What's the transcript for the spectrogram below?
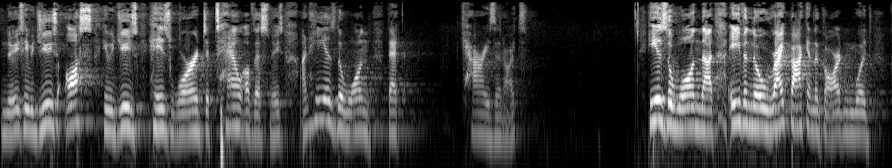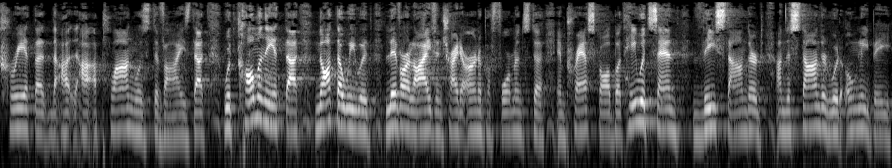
news. He would use us, he would use his word to tell of this news. And he is the one that carries it out. He is the one that, even though right back in the garden would, create that, uh, a, a plan was devised that would culminate that not that we would live our lives and try to earn a performance to impress God, but He would send the standard, and the standard would only be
